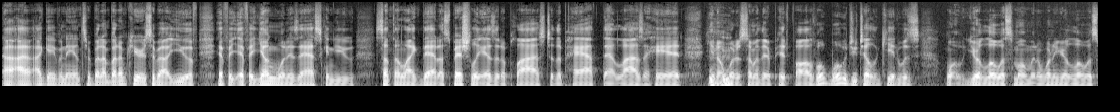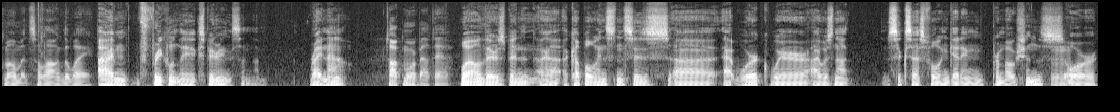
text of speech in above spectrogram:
I, I gave an answer, but I'm, but I'm curious about you. If if a, if a young one is asking you something like that, especially as it applies to the path that lies ahead, you know, mm-hmm. what are some of their pitfalls? What what would you tell a kid was your lowest moment or one of your lowest moments along the way? I'm frequently experiencing them right now. Talk more about that. Well, there's been a, a couple instances uh, at work where I was not successful in getting promotions mm. or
